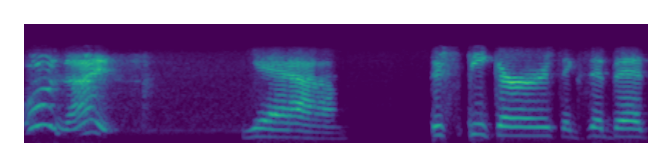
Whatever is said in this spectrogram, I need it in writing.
Oh, nice. Yeah. There's speakers, exhibits.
